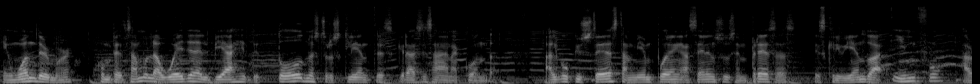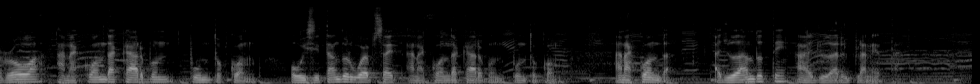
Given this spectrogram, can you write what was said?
En Wondermore compensamos la huella del viaje de todos nuestros clientes gracias a Anaconda, algo que ustedes también pueden hacer en sus empresas escribiendo a info.anacondacarbon.com o visitando el website anacondacarbon.com. Anaconda, ayudándote a ayudar el planeta.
